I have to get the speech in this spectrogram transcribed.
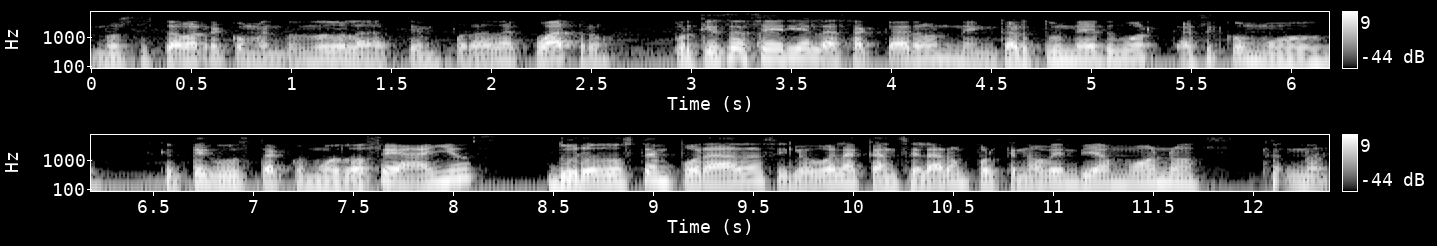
nos estaba recomendando la temporada 4. Porque esa serie la sacaron en Cartoon Network hace como, ¿qué te gusta? Como 12 años. Duró dos temporadas y luego la cancelaron porque no vendía monos. no,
